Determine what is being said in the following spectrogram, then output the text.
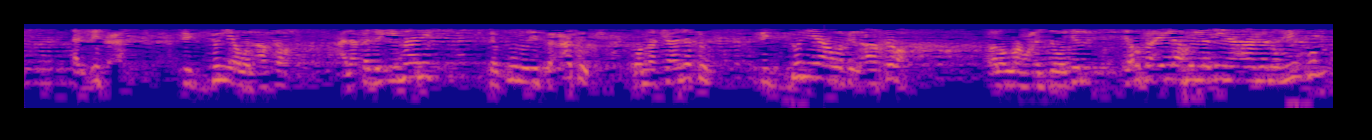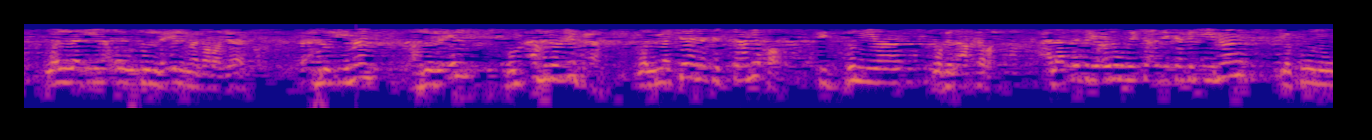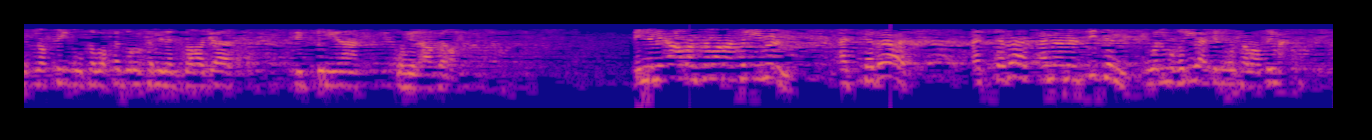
الرفعة في الدنيا والآخرة. على قدر إيمانك تكون رفعتك ومكانتك في الدنيا وفي الآخرة. قال الله عز وجل يرفع الله الذين آمنوا منكم والذين أوتوا العلم درجات. فأهل الإيمان أهل العلم هم أهل الرفعة والمكانة السامقة في الدنيا وفي الآخرة. على قدر علو شأنك في الإيمان يكون نصيبك وقدرك من الدرجات في الدنيا وفي الآخرة. إن من أعظم ثمرات الإيمان الثبات الثبات أمام الفتن والمغريات المتلاطمة.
